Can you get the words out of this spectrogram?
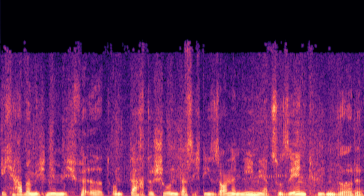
Ich habe mich nämlich verirrt und dachte schon, dass ich die Sonne nie mehr zu sehen kriegen würde.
